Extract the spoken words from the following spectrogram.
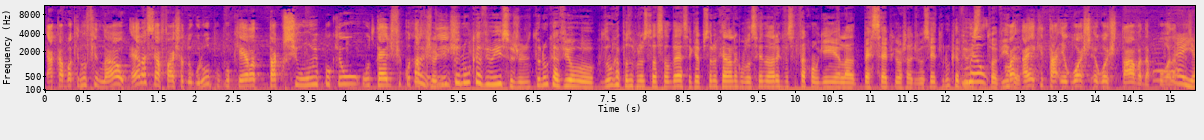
acabou que no final ela se afasta do grupo porque ela tá com ciúme porque o, o Ted ficou tá Ah, Júnior, feliz. tu nunca viu isso, Júnior? Tu nunca viu. Tu nunca passou por uma situação dessa que a pessoa não quer nada com você, na hora que você tá com alguém, ela percebe que gosta de você? Tu nunca viu isso na tua vida? mas aí é que tá, eu, gost, eu gostava da porra da É, e personagem.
